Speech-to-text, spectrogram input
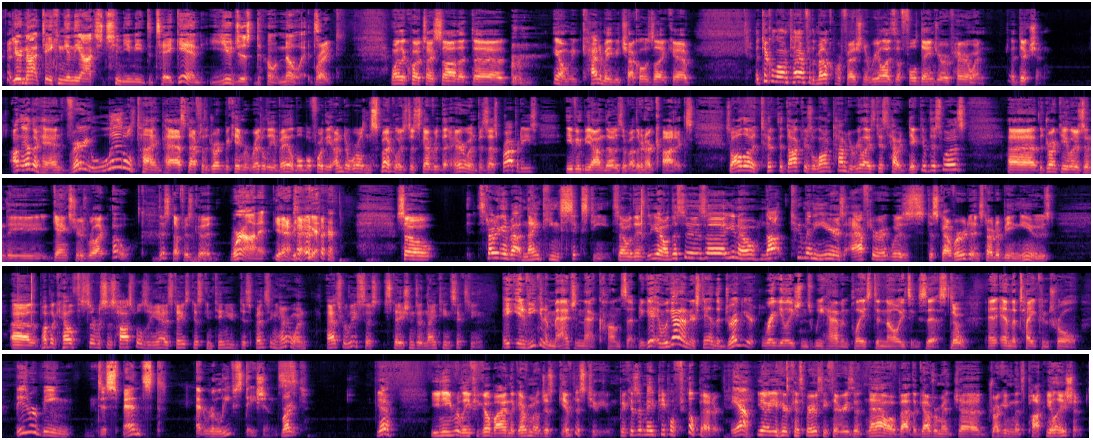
you're not taking in the oxygen you need to take in. You just don't know it. Right. One of the quotes I saw that, uh, you know, it kind of made me chuckle was like, uh, it took a long time for the medical profession to realize the full danger of heroin addiction. On the other hand, very little time passed after the drug became readily available before the underworld and smugglers discovered that heroin possessed properties even beyond those of other narcotics. So although it took the doctors a long time to realize just how addictive this was, uh, the drug dealers and the gangsters were like, oh, this stuff is good. We're on it. Yeah. yeah. So, starting in about 1916. So, the, you know, this is, uh, you know, not too many years after it was discovered and started being used. Uh, the public health services hospitals in the United States discontinued dispensing heroin at its relief stations in 1916. If you can imagine that concept, you get, and we got to understand the drug regulations we have in place didn't always exist. No. and, and the tight control. These were being dispensed at relief stations. Right. Yeah. You need relief, you go by, and the government will just give this to you because it made people feel better. Yeah. You know, you hear conspiracy theories now about the government uh, drugging its population.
